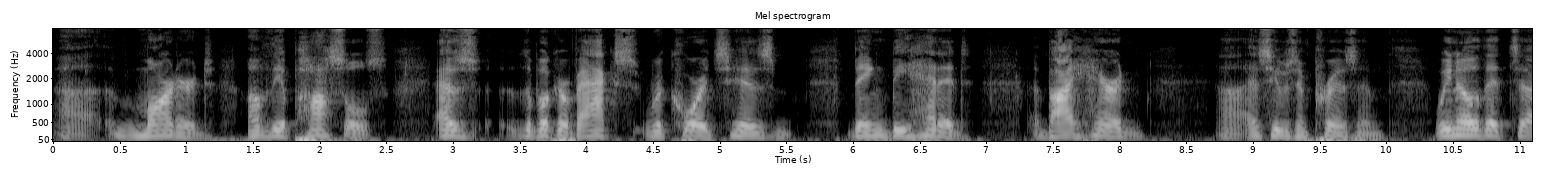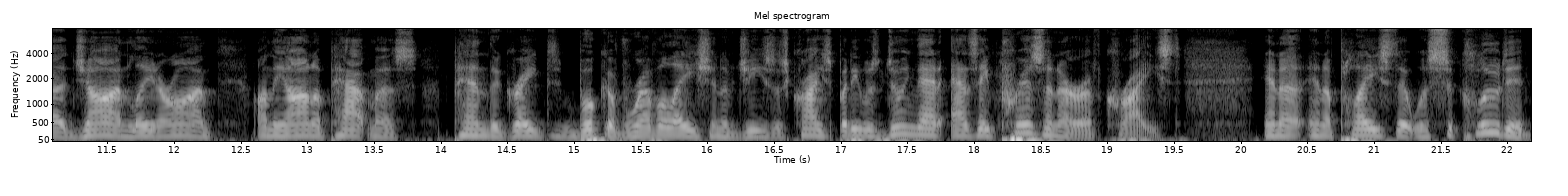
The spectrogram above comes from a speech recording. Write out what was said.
uh, martyred of the apostles, as the book of Acts records his being beheaded by Herod uh, as he was in prison. We know that uh, John later on on the Isle of Patmos penned the great book of Revelation of Jesus Christ, but he was doing that as a prisoner of Christ in a in a place that was secluded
